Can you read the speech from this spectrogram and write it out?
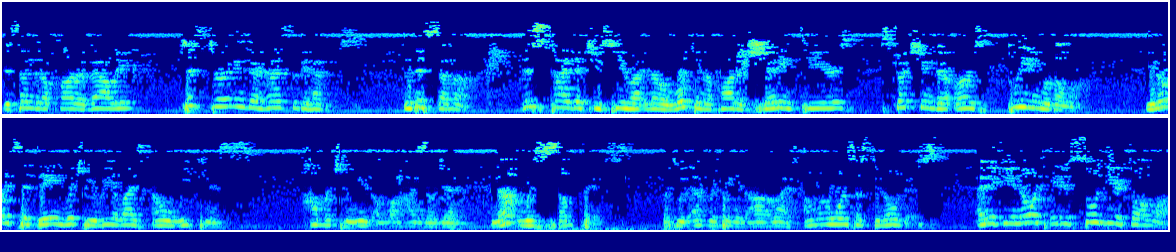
descended upon a valley, just turning their hands to the heavens, to this sama. This sky that you see right now, looking upon it, shedding tears, stretching their arms, pleading with Allah. You know, it's a day in which we realize our weakness, how much we need Allah Azza wa Jalla. Not with some things, but with everything in our lives. Allah wants us to know this. And if you know it, it is so dear to Allah.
